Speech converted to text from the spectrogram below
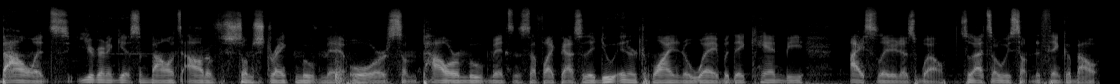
balance, you're gonna get some balance out of some strength movement or some power movements and stuff like that. So they do intertwine in a way, but they can be isolated as well. So that's always something to think about.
